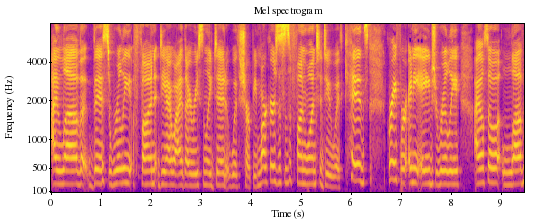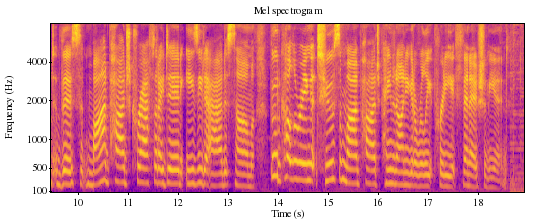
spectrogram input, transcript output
I love this really fun DIY that I recently did with Sharpie markers. This is a fun one to do with kids, great for any age really. I also loved this Mod Podge craft that I did, easy to add some food coloring to some Mod Podge, paint it on, you get a really pretty finish in the end.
